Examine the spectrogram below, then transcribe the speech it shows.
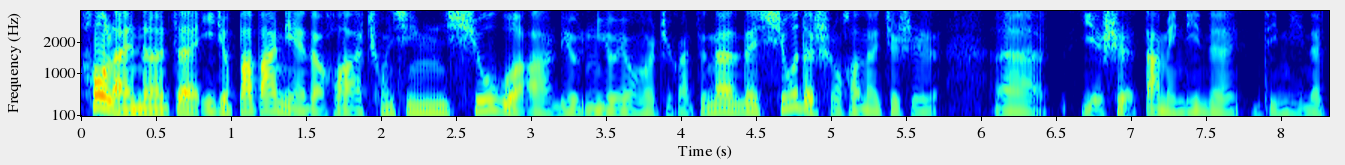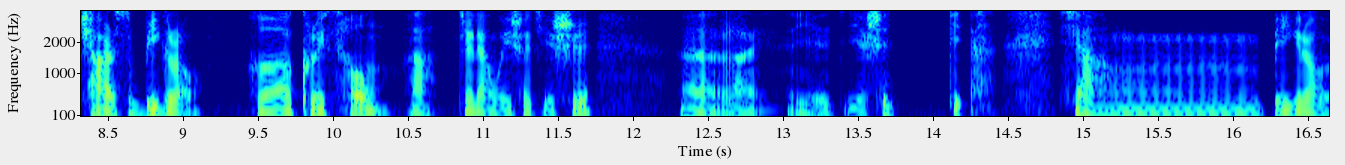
后来呢，在一九八八年的话，重新修过啊，New New York 这款字。那在修的时候呢，就是呃，也是大名鼎的鼎鼎的 Charles Bigelow 和 Chris Home 啊这两位设计师，呃，来也也是电，像 Bigelow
